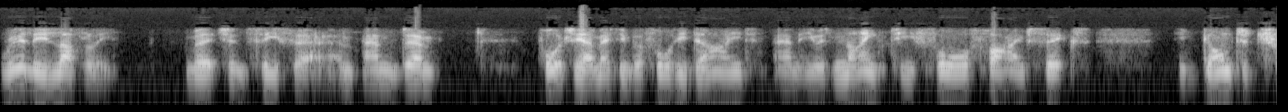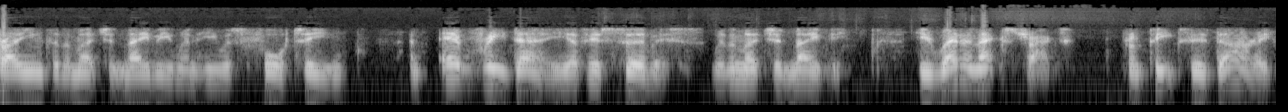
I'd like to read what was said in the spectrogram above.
really lovely merchant seafarer, and, and um, fortunately I met him before he died, and he was 94, 5, 6. He'd gone to train for the Merchant Navy when he was 14, and every day of his service with the Merchant Navy, he read an extract from Pepys's diary.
